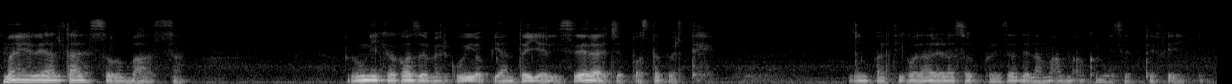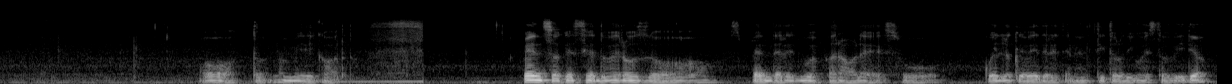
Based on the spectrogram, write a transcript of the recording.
ma in realtà è solo bassa. L'unica cosa per cui ho pianto ieri sera è c'è posta per te in particolare la sorpresa della mamma con i sette figli. O otto, non mi ricordo. Penso che sia doveroso spendere due parole su quello che vedrete nel titolo di questo video.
